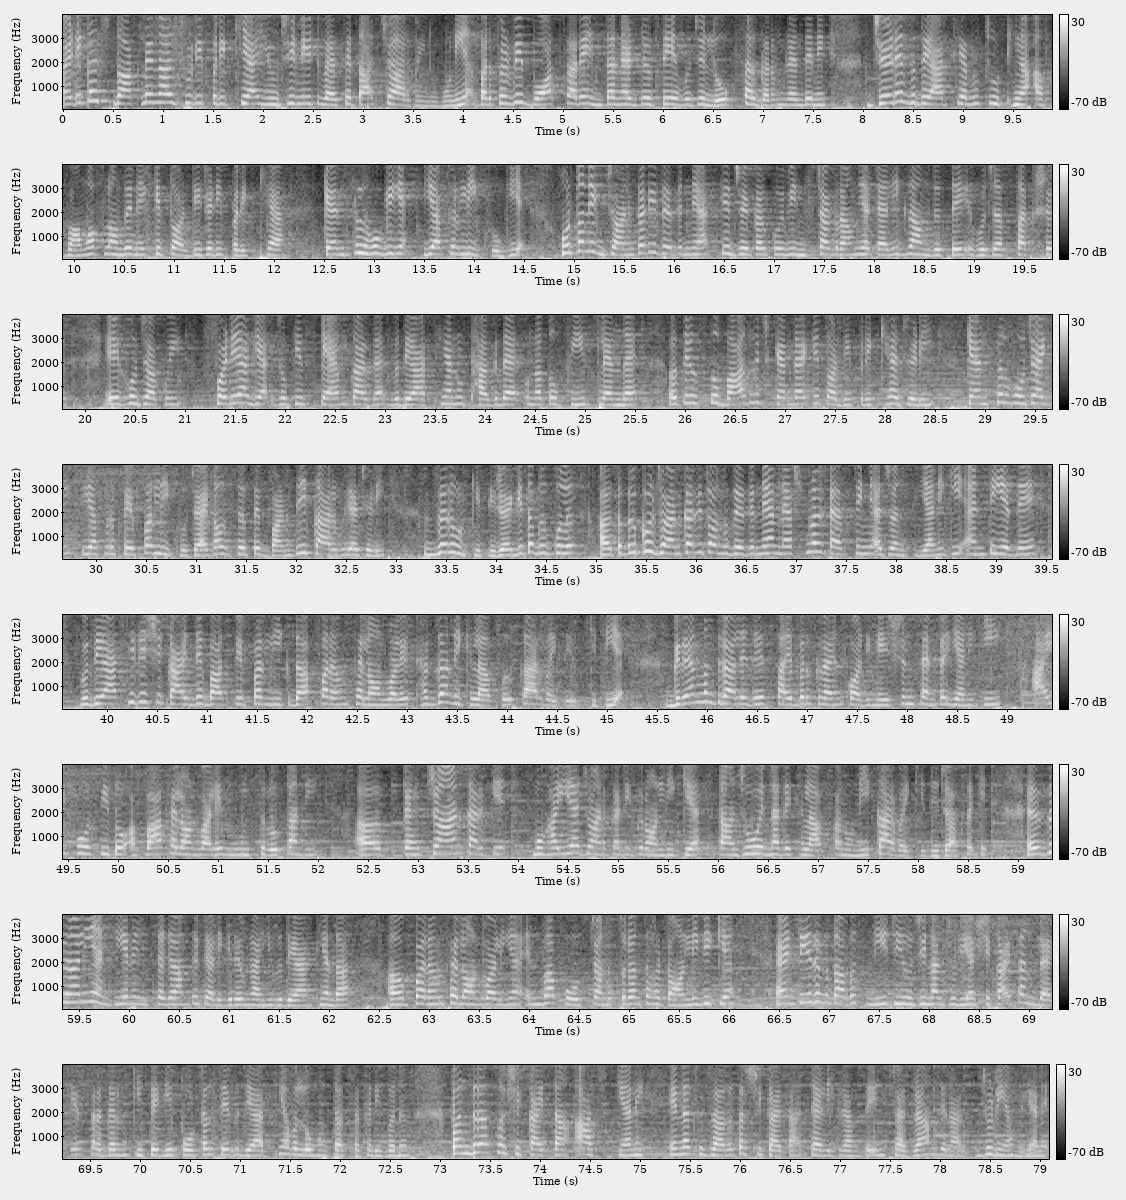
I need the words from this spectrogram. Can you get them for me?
Medical ਚ ਦਾਖਲੇ ਨਾਲ ਜੁੜੀ ਪ੍ਰੀਖਿਆ ਯੂਜੀ ਨੀਟ ਵੈਸੇ ਤਾਂ 4 ਮਈ ਨੂੰ ਹੋਣੀ ਹੈ ਪਰ ਫਿਰ ਵੀ ਬਹੁਤ ਸਾਰੇ ਇੰਟਰਨੈਟ ਦੇ ਉੱਤੇ ਇਹੋ ਜਿਹੇ ਲੋਕ ਸਰਗਰਮ ਰਹਿੰਦੇ ਨੇ ਜਿਹੜੇ ਵਿਦਿਆਰਥੀਆਂ ਨੂੰ ਝੂਠੀਆਂ ਅਫਵਾਹਾਂ ਫੈਲਾਉਂਦੇ ਨੇ ਕਿ ਤੁਹਾਡੀ ਜਿਹੜੀ ਪ੍ਰੀਖਿਆ ਹੈ, ਕੈਨਸਲ ਹੋ ਗਈ ਹੈ ਜਾਂ ਫਿਰ ਲੀਕ ਹੋ ਗਈ ਹੈ। ਹੁਣ ਤੁਹਾਨੂੰ ਇੱਕ ਜਾਣਕਾਰੀ ਦੇ ਦਿੰਦੇ ਆ ਕਿ ਜੇਕਰ ਕੋਈ ਵੀ ਇੰਸਟਾਗ੍ਰam ਜਾਂ ਟੈਲੀਗ੍ਰam ਦੇ ਉੱਤੇ ਇਹੋ ਜਿਹਾ ਸ਼ਖਸ, ਇਹੋ ਜਿਹਾ ਕੋਈ ਫੜਿਆ ਗਿਆ ਜੋ ਕਿ ਸਕੈਮ ਕਰਦਾ ਹੈ, ਵਿਦਿਆਰਥੀਆਂ ਨੂੰ ਠੱਗਦਾ ਹੈ, ਉਹਨਾਂ ਤੋਂ ਫੀਸ ਲੈਂਦਾ ਹੈ ਅਤੇ ਉਸ ਤੋਂ ਬਾਅਦ ਵਿੱਚ ਕਹਿੰਦਾ ਹੈ ਕਿ ਤੁਹਾਡੀ ਪ੍ਰੀਖਿਆ ਜਿਹੜੀ ਕੈਨਸਲ ਹੋ ਜਾਏਗੀ ਜਾਂ ਫਿਰ ਪੇਪਰ ਲੀਕ ਹੋ ਜਾਏਗਾ, ਉਸ ਦੇ ਉੱਤੇ ਬਣਦੀ ਕਾਰਵਾਈ ਹੈ ਜਿਹੜੀ ਜ਼ਰੂਰ ਕੀਤੀ ਜਾਏਗੀ। ਤਾਂ ਬਿਲਕੁਲ ਤਾਂ ਬਿਲਕੁਲ ਜਾਣਕਾਰੀ ਤੁਹਾਨੂੰ ਦੇ ਦਿੰਦੇ ਆ ਨੈਸ਼ਨਲ ਟੈਸਟਿੰਗ ਏਜੰਸੀ ਯਾਨੀ ਕਿ ਐਨਟੀਏ ਦੇ ਵਿਦਿਆਰਥੀ ਦੀ ਸ਼ਿਕਾਇਤ ਦੇ ਬਾਅਦ ਪੇਪਰ ਲੀਕ ਦਾ ਭਰਮ ਫੈਲਾਉਣ ਵਾਲੇ ਠੱਗਾਂ ਦੇ ਖਿਲਾਫ ਕਾਰਵਾਈ ਤੇਜ਼ ਕੀਤੀ ਹੈ। ਗ੍ਰਹਿ ਮੰਤਰਾਲੇ ਦੇ ਸਾਈਬਰ ਕ੍ਰਾਈਮ ਕੋਆਰਡੀਨੇਸ਼ਨ ਸੈਂਟਰ ਯਾਨੀ ਕਿ I4C ਤੋਂ ਅਫਵਾਹ ਫੈਲਾਉਣ ਵਾਲੇ ਮੂਲ ਸਰੋਤਾਂ ਦੀ ਪਹਿਚਾਣ ਕਰਕੇ ਮੁਹੱਈਆ ਜਾਣਕਾਰੀ ਕਰਾਉਣ ਲਈ ਕਿਹਾ ਤਾਂ ਜੋ ਇਹਨਾਂ ਦੇ ਖਿਲਾਫ ਕਾਨੂੰਨੀ ਕਾਰਵਾਈ ਕੀਤੀ ਜਾ ਸਕੇ। ਇਸ ਦੇ ਨਾਲ ਹੀ ਐਨਟੀਏ ਨੇ ਇੰਸਟਾਗ੍ਰam ਤੇ ਟੈਲੀਗ੍ਰਾਮ ਰਾਹੀਂ ਵਿਦਿਆਰਥੀਆਂ ਦਾ ਭਰਮ ਫੈਲਾਉਣ ਵਾਲੀਆਂ ਇਨਵਾ ਪੋਸਟਾਂ ਨੂੰ ਤੁਰੰਤ ਹਟਾਉਣ ਲਈ ਵੀ ਕਿਹਾ ਐਨਟੀਏ ਦੇ ਮੁਤਾਬਕ ਨੀਟ ਯੂਜੀ ਨਾਲ ਜੁੜੀਆਂ ਸ਼ਿਕਾਇਤਾਂ ਨੂੰ ਲੈ ਕੇ ਸਰਗਰਮ ਕੀਤੇ ਗਏ ਪੋਰਟਲ ਤੇ ਵਿਦਿਆਰਥੀਆਂ ਵੱਲੋਂ ਹੁਣ ਤੱਕ ਤਕਰੀਬਨ 1500 ਸ਼ਿਕਾਇਤਾਂ ਆ ਚੁੱਕੀਆਂ ਨੇ। ਇਹਨਾਂ 'ਚ ਜ਼ਿਆਦਾਤਰ ਸ਼ਿਕਾਇਤਾਂ ਟੈਲੀਗ੍ਰਾਮ ਤੇ ਇੰਸਟਾਗ੍ਰam ਦੇ ਨਾਲ ਜੁੜੀਆਂ ਹੋਈਆਂ ਨੇ।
